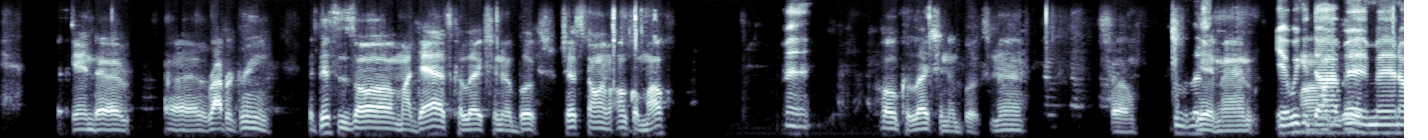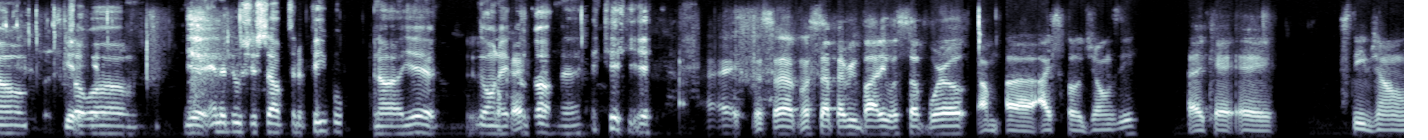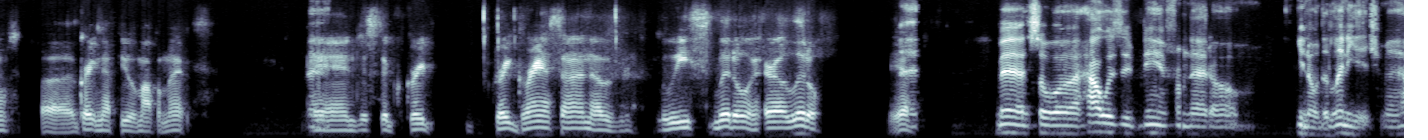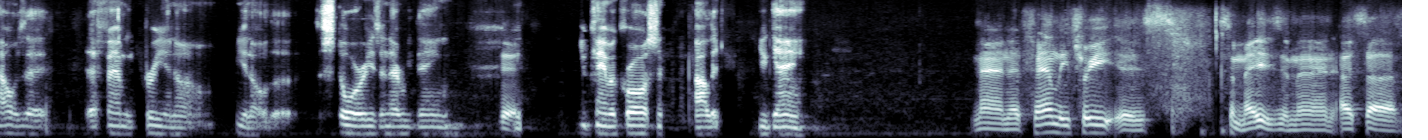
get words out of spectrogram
And uh, uh, Robert Greene. But this is all my dad's collection of books just on Uncle Malcolm. Man. Whole collection of books, man. So, let's- yeah, man. yeah, we can Um, dive yeah. in, man. Um so it. um yeah, introduce yourself to the people. And uh yeah, we're gonna Okay. hook up, man. yeah. All right, what's up? What's up, everybody? What's up, world? I'm uh, Ice Cold Jonesy, aka Steve Jones, uh, great nephew of Malcolm X, and just a great great grandson of Louise Little and Earl Little. Yeah, Man, so uh how is it being from that um, you know, the lineage, man? How is that that family tree and um, you know, the, the stories and everything yeah, you came across and the knowledge you gained? man. The family tree is it's amazing, man. It's uh,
